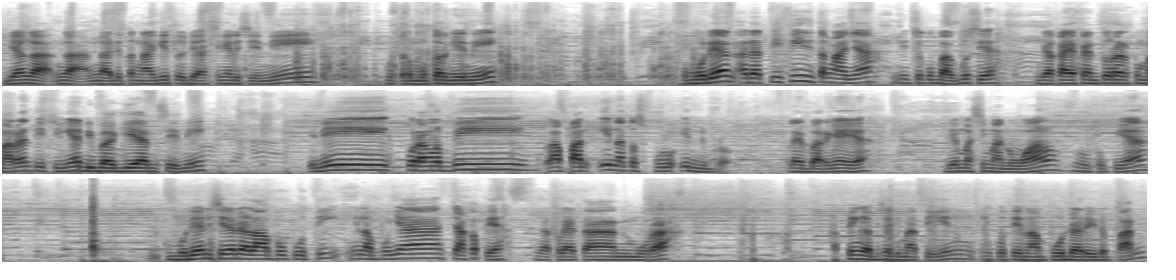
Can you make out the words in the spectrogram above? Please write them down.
Dia nggak nggak nggak di tengah gitu dia asingnya di sini. Muter-muter gini. Kemudian ada TV di tengahnya. Ini cukup bagus ya. Nggak kayak Venturer kemarin TV-nya di bagian sini. Ini kurang lebih 8 in atau 10 in nih bro. Lebarnya ya. Dia masih manual nutupnya. Kemudian di sini ada lampu putih. Ini lampunya cakep ya. Nggak kelihatan murah tapi nggak bisa dimatiin ikutin lampu dari depan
